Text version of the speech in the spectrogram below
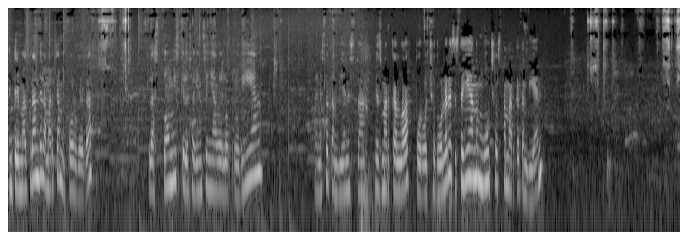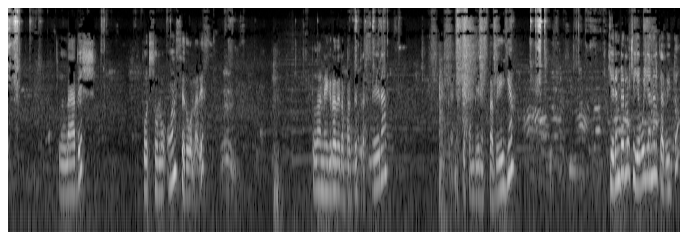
Entre más grande la marca, mejor, ¿verdad? Las Tommys que les había enseñado el otro día. En esta también está, es marca Love por 8 dólares. Está llegando mucho esta marca también. Lavish por solo 11 dólares. Toda negra de la parte trasera. Esta también está bella. ¿Quieren ver lo que llevo ya en el carrito?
